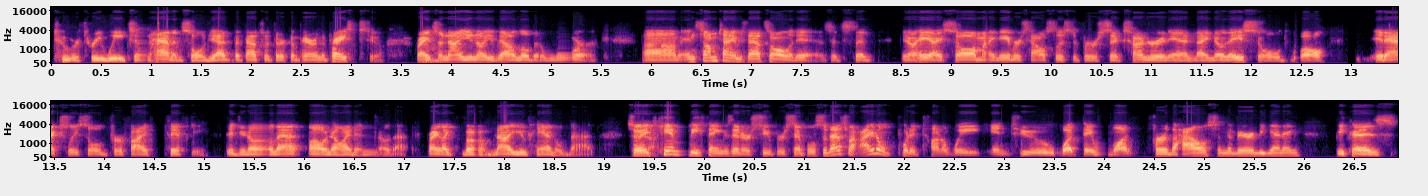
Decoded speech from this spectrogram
two or three weeks and haven't sold yet but that's what they're comparing the price to right? Mm-hmm. So now you know you've got a little bit of work. Um, and sometimes that's all it is. It's that, you know, hey, I saw my neighbor's house listed for 600 and I know they sold. Well, it actually sold for 550. Did you know that? Oh, no, I didn't know that. Right. Like, boom, now you've handled that. So yeah. it can't be things that are super simple. So that's why I don't put a ton of weight into what they want for the house in the very beginning because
